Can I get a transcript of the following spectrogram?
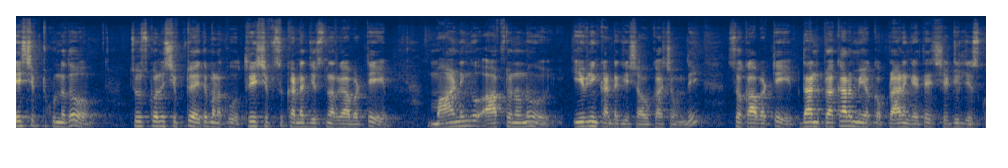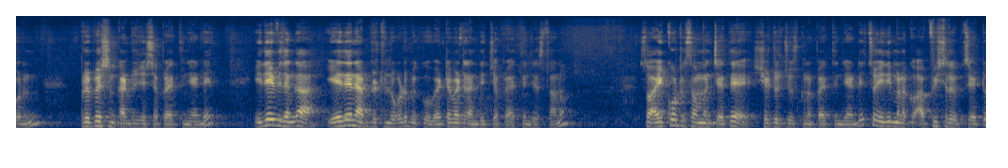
ఏ షిఫ్ట్కి ఉన్నదో చూసుకొని షిఫ్ట్ అయితే మనకు త్రీ షిఫ్ట్స్ కండక్ట్ చేస్తున్నారు కాబట్టి మార్నింగ్ ఆఫ్టర్నూన్ ఈవినింగ్ కండక్ట్ చేసే అవకాశం ఉంది. సో కాబట్టి దాని ప్రకారం మీ యొక్క ప్లానింగ్ అయితే షెడ్యూల్ చేసుకోండి ప్రిపరేషన్ కంటిన్యూ చేసే ప్రయత్నం చేయండి. ఇదే విధంగా ఏదైనా అప్డేట్ ఉంటే కూడా మీకు వెంట వెంటనే అందించే ప్రయత్నం చేస్తాను. సో హైకోర్టుకు సంబంధించి అయితే షెడ్యూల్ చూసుకునే ప్రయత్నం చేయండి. సో ఇది మనకు అఫీషియల్ వెబ్సైట్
